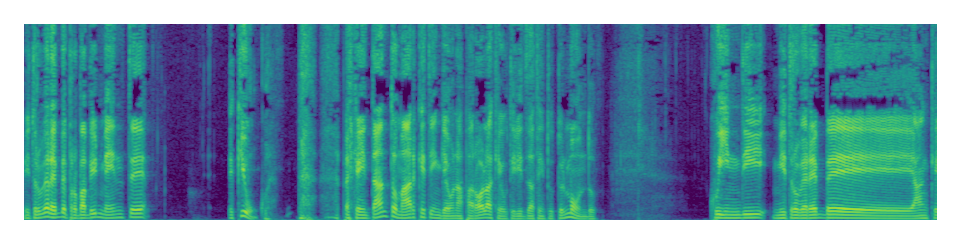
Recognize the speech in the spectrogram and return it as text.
mi troverebbe probabilmente chiunque. Perché intanto marketing è una parola che è utilizzata in tutto il mondo. Quindi mi troverebbe anche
